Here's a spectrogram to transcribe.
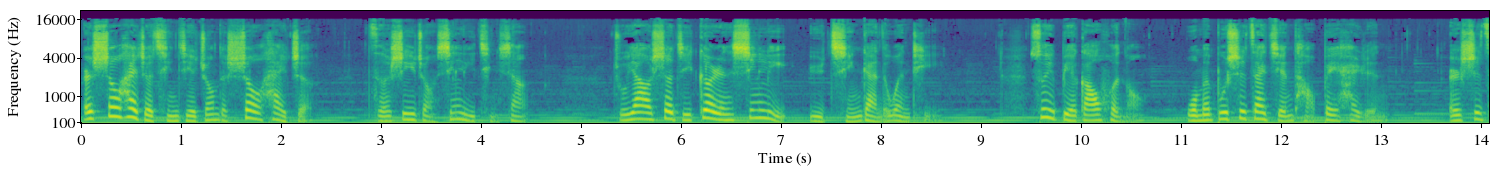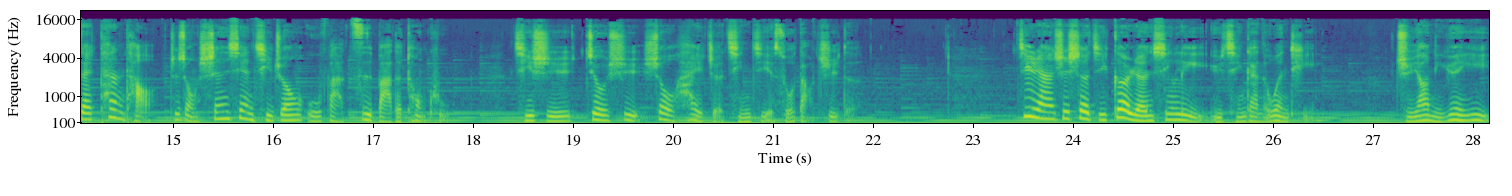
而受害者情节中的受害者，则是一种心理倾向，主要涉及个人心理与情感的问题。所以别搞混哦，我们不是在检讨被害人。而是在探讨这种深陷其中无法自拔的痛苦，其实就是受害者情节所导致的。既然是涉及个人心理与情感的问题，只要你愿意，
